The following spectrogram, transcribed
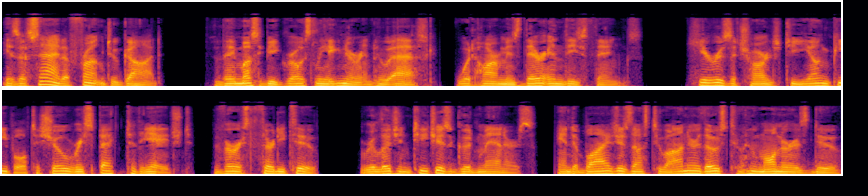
is a sad affront to God. They must be grossly ignorant who ask, What harm is there in these things? Here is a charge to young people to show respect to the aged. Verse 32. Religion teaches good manners, and obliges us to honor those to whom honor is due.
